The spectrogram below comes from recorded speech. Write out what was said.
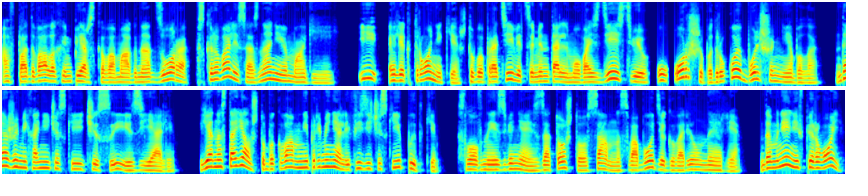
а в подвалах имперского магнадзора вскрывали сознание магией. И электроники, чтобы противиться ментальному воздействию, у Орши под рукой больше не было. Даже механические часы изъяли. Я настоял, чтобы к вам не применяли физические пытки, словно извиняясь за то, что сам на свободе говорил Нерри. «Да мне не впервой»,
